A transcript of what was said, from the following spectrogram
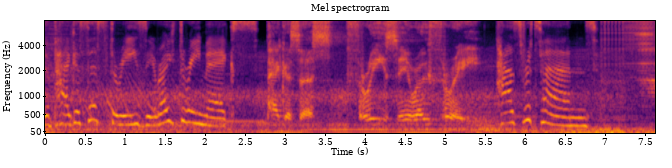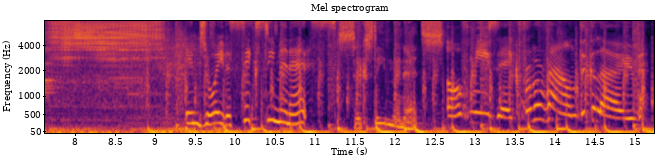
The Pegasus 303 mix. Pegasus 303 has returned. Enjoy the 60 minutes 60 minutes of music from around the globe.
